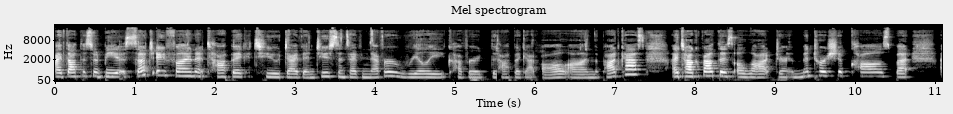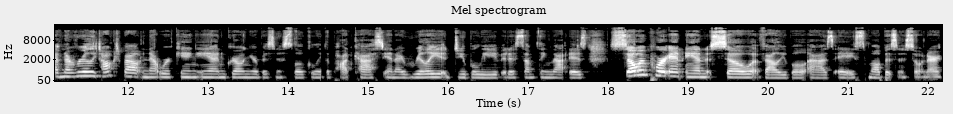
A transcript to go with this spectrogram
I thought this would be such a fun topic to dive into since I've never really covered the topic at all on the podcast. I talk about this a lot during mentorship calls, but I've never really talked about networking and growing your business locally, the podcast. And I really do believe it is something that is so important and so valuable as a small business owner.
